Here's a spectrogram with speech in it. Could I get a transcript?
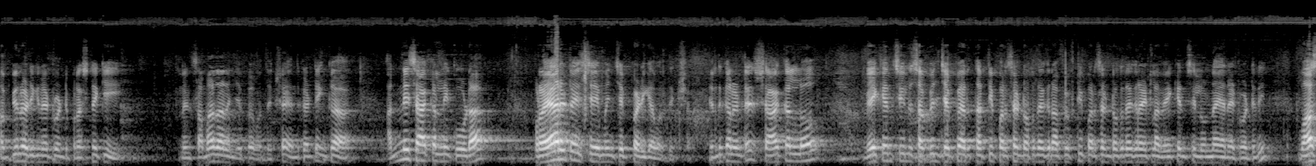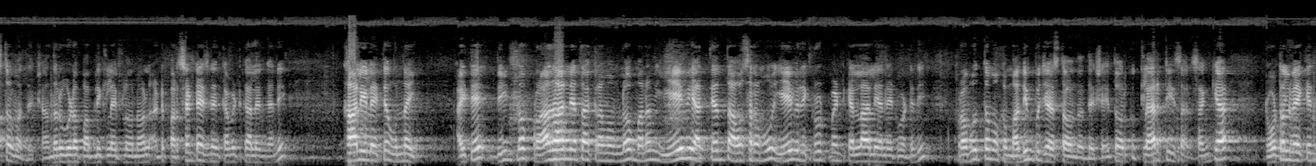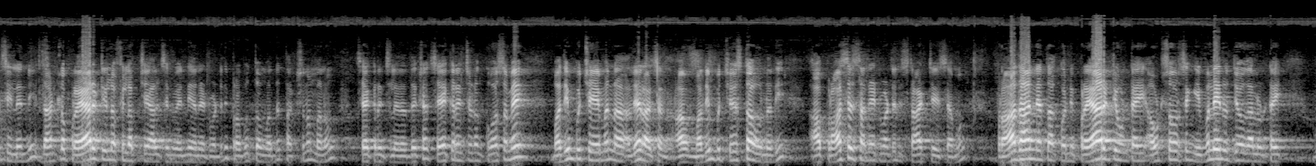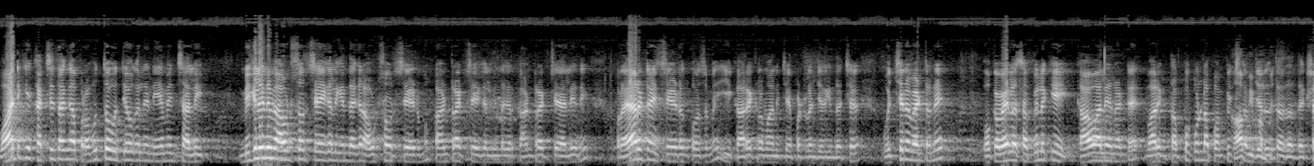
సభ్యులు అడిగినటువంటి ప్రశ్నకి నేను సమాధానం చెప్పాము అధ్యక్ష. ఎందుకంటే ఇంకా అన్ని శాఖల్ని కూడా ప్రయారిటైజ్ చేయమని చెప్పి అడిగాము అధ్యక్ష. ఎందుకనంటే శాఖల్లో వేకెన్సీలు సభ్యులు చెప్పారు థర్టీ పర్సెంట్ ఒక దగ్గర ఫిఫ్టీ పర్సెంట్ ఒక దగ్గర ఇట్లా వేకెన్సీలు ఉన్నాయి అనేటువంటిది వాస్తవం అధ్యక్ష. అందరూ కూడా పబ్లిక్ లైఫ్లో ఉన్న వాళ్ళు అంటే పర్సంటేజ్ నేను కమిట్ కాలేను కానీ ఖాళీలు అయితే ఉన్నాయి. అయితే దీంట్లో ప్రాధాన్యత క్రమంలో మనం ఏవి అత్యంత అవసరము ఏవి రిక్రూట్మెంట్కి వెళ్ళాలి అనేటువంటిది ప్రభుత్వం ఒక మదింపు చేస్తూ ఉంది అధ్యక్ష. ఇంతవరకు క్లారిటీ సంఖ్య టోటల్ వేకెన్సీలన్నీ దాంట్లో ప్రయారిటీలో ఫిలప్ చేయాల్సినవన్నీ అనేటువంటిది ప్రభుత్వం వద్ద తక్షణం మనం సేకరించలేదు అధ్యక్ష. సేకరించడం కోసమే మదింపు చేయమని అదే రాశాను. ఆ మదింపు చేస్తూ ఉన్నది ఆ ప్రాసెస్ అనేటువంటిది స్టార్ట్ చేశాము. ప్రాధాన్యత కొన్ని ప్రయారిటీ ఉంటాయి అవుట్ సోర్సింగ్ ఇవ్వలేని ఉద్యోగాలు ఉంటాయి వాటికి ఖచ్చితంగా ప్రభుత్వ ఉద్యోగుల్ని నియమించాలి మిగిలినవి అవుట్ సోర్స్ చేయగలిగిన దగ్గర అవుట్ సోర్స్ చేయడము కాంట్రాక్ట్ చేయగలిగిన దగ్గర కాంట్రాక్ట్ చేయాలి అని ప్రయారిటైజ్ చేయడం కోసమే ఈ కార్యక్రమాన్ని చేపట్టడం జరిగింది వచ్చే- వచ్చిన వెంటనే ఒకవేళ సభ్యులకి కావాలి అంటే వారికి తప్పకుండా పంపించడం జరుగుతుంది అధ్యక్ష.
